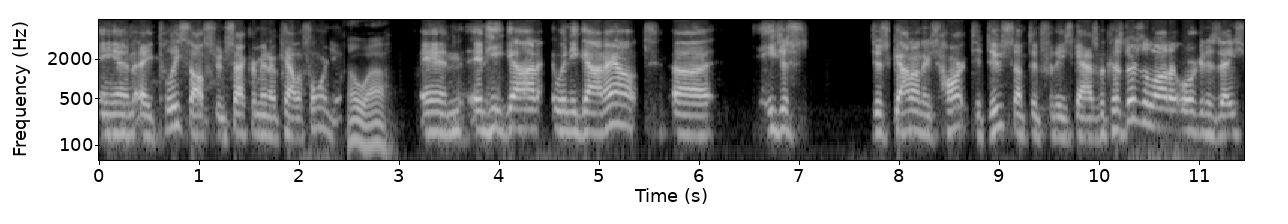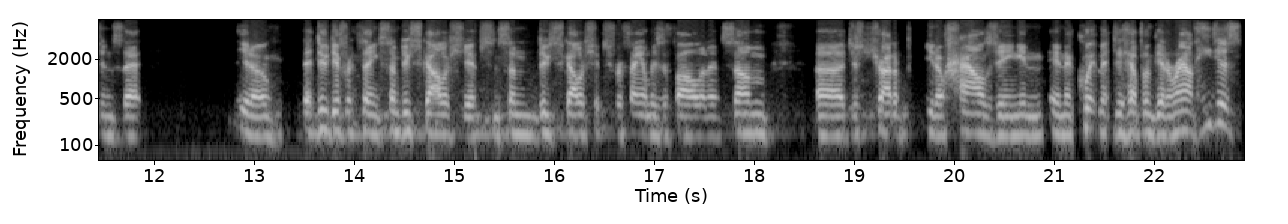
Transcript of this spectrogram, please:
and a police officer in Sacramento, California. Oh wow. and and he got when he got out uh he just just got on his heart to do something for these guys because there's a lot of organizations that you know that do different things. Some do scholarships and some do scholarships for families of fallen and some uh just try to you know housing and, and equipment to help them get around. He just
